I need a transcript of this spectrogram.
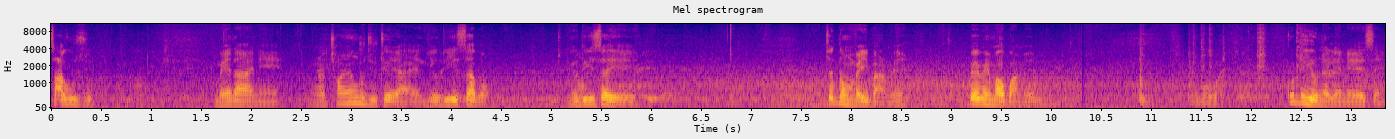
စားကုစု မဲသားနဲ့ချောင်းရုံးကူကျူထည့်တာရုပ်သီးအဆက်ပေါ့ရုပ်သီးအဆက်ရေကျက်သွန်မိတ်ပါမယ်ပဲပင်ပေါက်ပါမယ်မဟုတ်ပါကုတ္တရုံနဲ့လည်းနည်းနည်းဆင်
